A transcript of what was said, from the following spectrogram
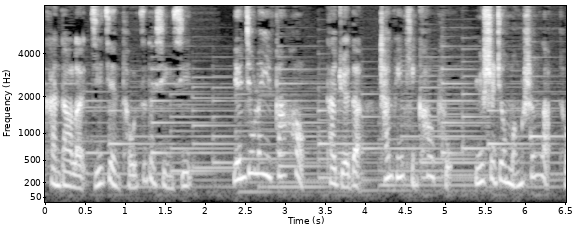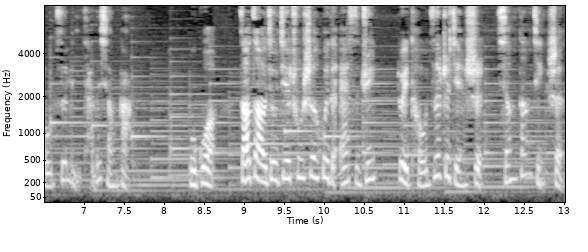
看到了极简投资的信息。研究了一番后，他觉得产品挺靠谱，于是就萌生了投资理财的想法。不过，早早就接触社会的 S 君对投资这件事相当谨慎。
